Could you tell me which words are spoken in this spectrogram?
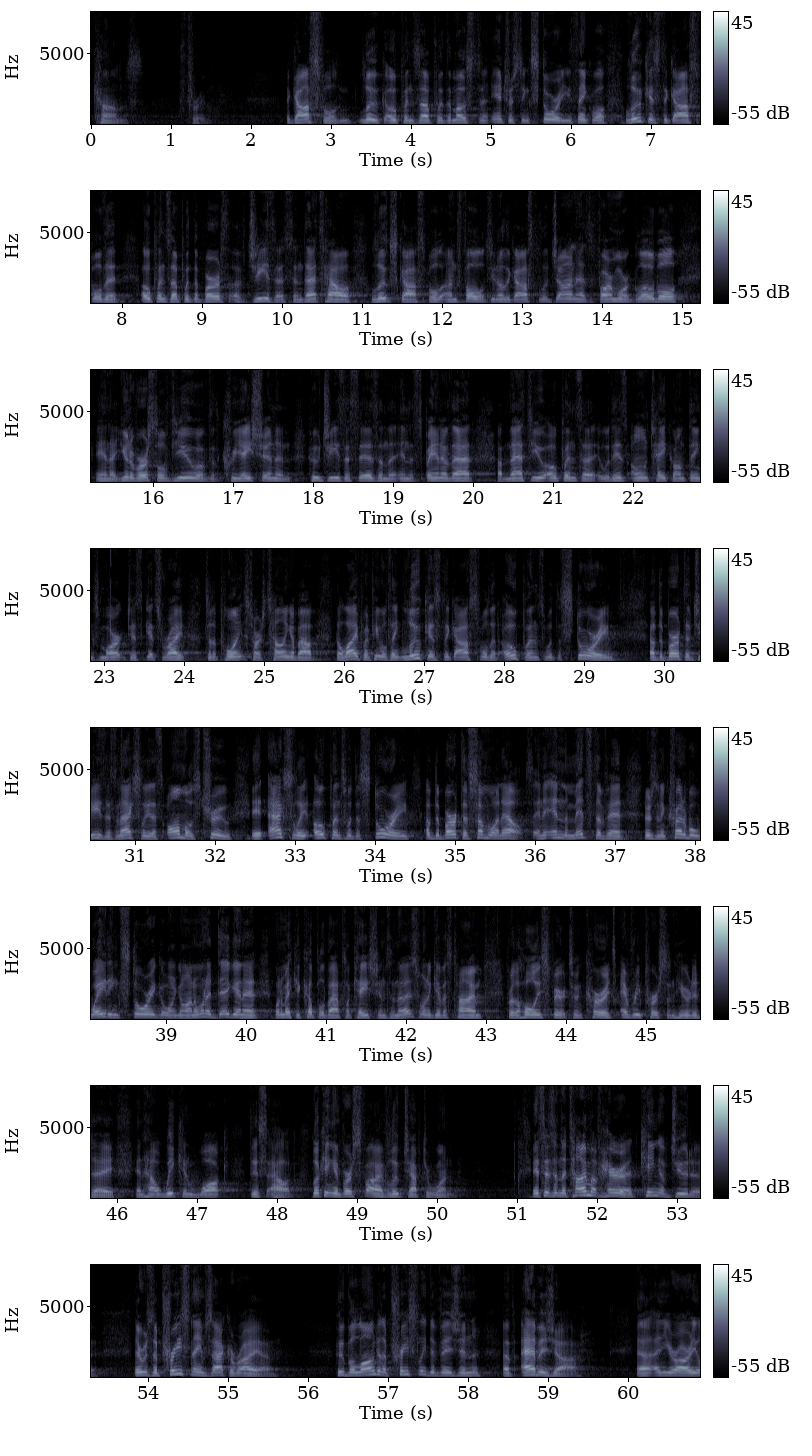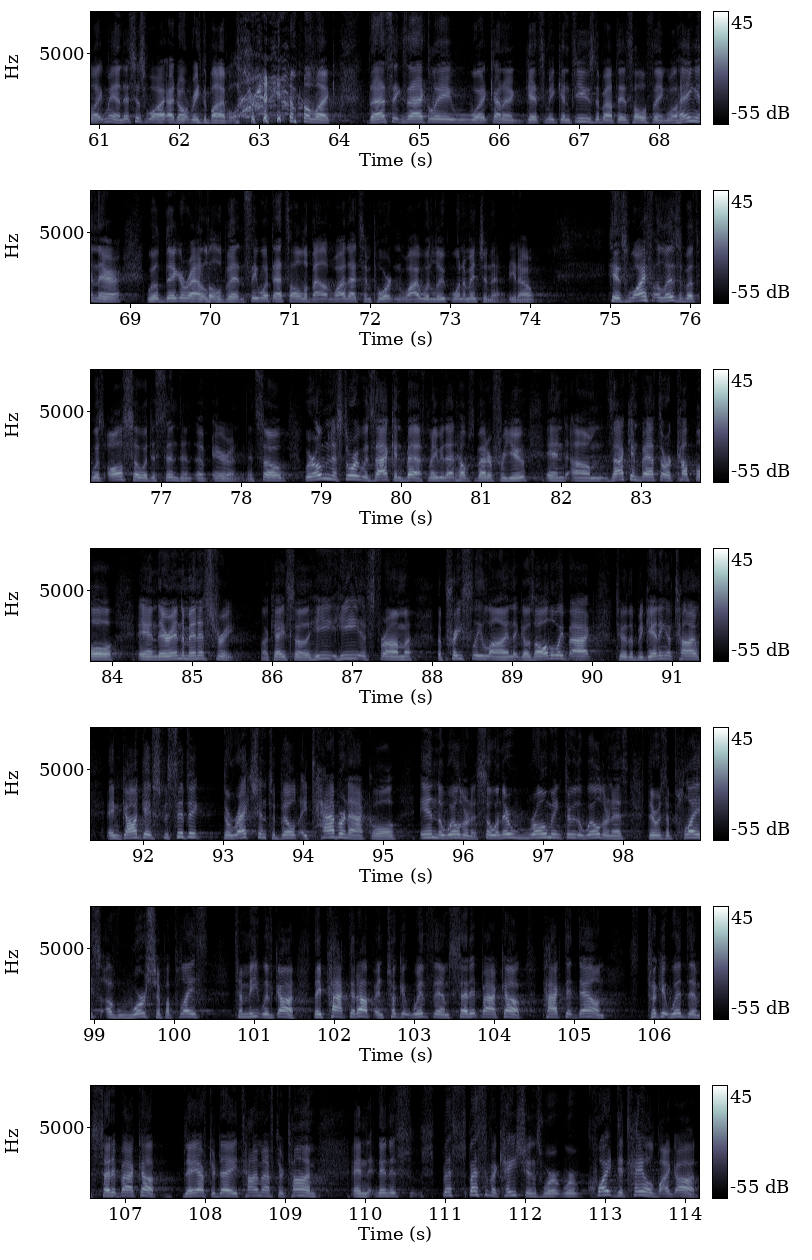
comes through. The gospel, Luke, opens up with the most interesting story. You think, well, Luke is the gospel that opens up with the birth of Jesus, and that's how Luke's gospel unfolds. You know, the gospel of John has a far more global and a universal view of the creation and who Jesus is in the, in the span of that. Uh, Matthew opens uh, with his own take on things. Mark just gets right to the point, starts telling about the life. But people think Luke is the gospel that opens with the story of the birth of Jesus. And actually, that's almost true. It actually opens with the story of the birth of someone else. And in the midst of it, there's an incredible waiting story going on. I want to dig in it, I want to make a couple of applications. And then I just want to give us time for the Holy Spirit to encourage every person here today and how we can walk this out. Looking in verse 5, Luke chapter 1. It says, In the time of Herod, king of Judah, there was a priest named Zechariah who belonged to the priestly division of Abijah. Uh, and you're already like, man, this is why I don't read the Bible. I'm like, that's exactly what kind of gets me confused about this whole thing. Well, hang in there. We'll dig around a little bit and see what that's all about why that's important. Why would Luke want to mention that, you know? His wife Elizabeth was also a descendant of Aaron. And so we're opening a story with Zach and Beth. Maybe that helps better for you. And um, Zach and Beth are a couple, and they're in the ministry. Okay, so he, he is from the priestly line that goes all the way back to the beginning of time. And God gave specific direction to build a tabernacle in the wilderness. So when they're roaming through the wilderness, there was a place of worship, a place to meet with God. They packed it up and took it with them, set it back up, packed it down, took it with them, set it back up, day after day, time after time. And then its specifications were, were quite detailed by God.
